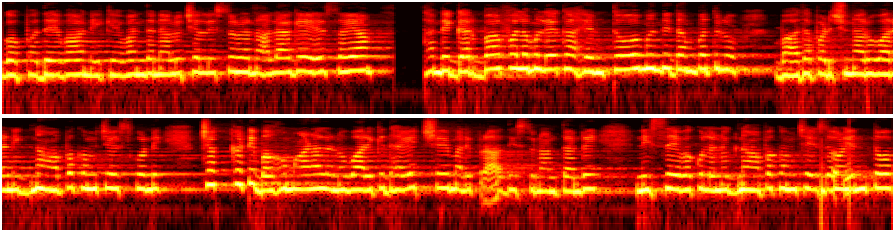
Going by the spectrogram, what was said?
గొప్ప దేవా నీకే వందనాలు చెల్లిస్తున్నాను. అలాగే ఏసయా తండ్రి గర్భఫలము లేక ఎంతో మంది దంపతులు బాధపడుచున్నారు. వారిని జ్ఞాపకం చేసుకోండి. చక్కటి బహుమానాలను వారికి దయచేయమని ప్రార్థిస్తున్నాను తండ్రి. నీ సేవకులను జ్ఞాపకం చేస్తూ ఎంతో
